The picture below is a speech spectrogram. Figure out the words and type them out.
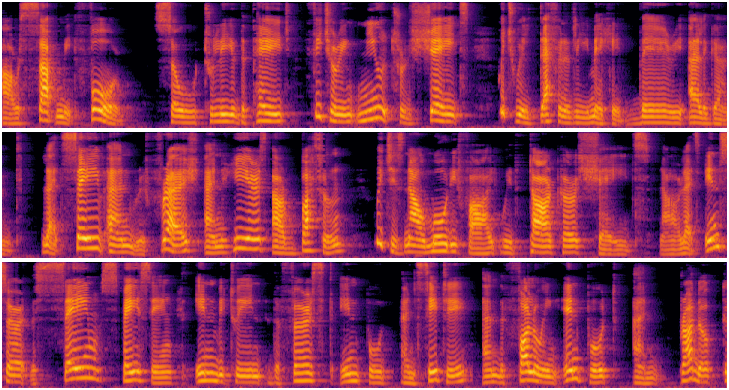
our submit form. So to leave the page featuring neutral shades, which will definitely make it very elegant. Let's save and refresh and here's our button which is now modified with darker shades. Now let's insert the same spacing in between the first input and city and the following input and product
